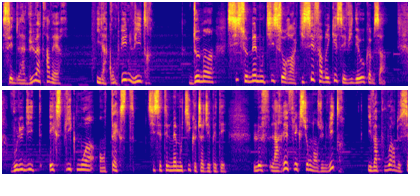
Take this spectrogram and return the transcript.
c'est de la vue à travers. Il a compris une vitre. Demain, si ce même outil saura qui sait fabriquer ces vidéos comme ça, vous lui dites explique-moi en texte, si c'était le même outil que ChatGPT, la réflexion dans une vitre, il va pouvoir de se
